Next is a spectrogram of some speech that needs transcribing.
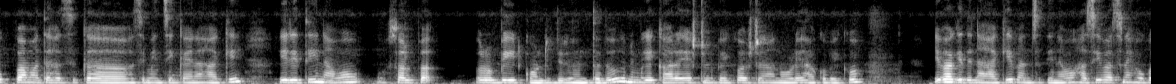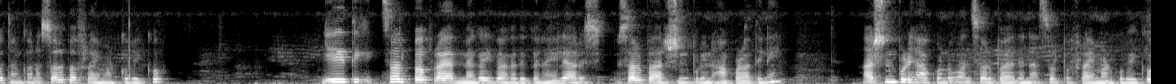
ಉಪ್ಪು ಮತ್ತು ಹಸಿ ಕ ಹಸಿಮೆಣಸಿನ್ಕಾಯಿನ ಹಾಕಿ ಈ ರೀತಿ ನಾವು ಸ್ವಲ್ಪ ರುಬ್ಬಿ ಇಟ್ಕೊಂಡಿದ್ದಿರುವಂಥದ್ದು ನಿಮಗೆ ಖಾರ ಎಷ್ಟು ಬೇಕೋ ಅಷ್ಟನ್ನು ನೋಡಿ ಹಾಕೋಬೇಕು. ಇವಾಗ ಇದನ್ನು ಹಾಕಿ ಒಂದ್ಸತಿ ನಾವು ಹಸಿ ವಾಸನೆ ಹೋಗೋ ತನಕ ಸ್ವಲ್ಪ ಫ್ರೈ ಮಾಡ್ಕೋಬೇಕು. ಈ ರೀತಿ ಸ್ವಲ್ಪ ಫ್ರೈ ಆದ್ಮ್ಯಾಗ ಇವಾಗ ಅದಕ್ಕೆ ನಾನು ಇಲ್ಲಿ ಅರಿಶಿ, ಸ್ವಲ್ಪ ಅರಿಶಿನ ಪುಡಿನ ಹಾಕ್ಕೊಳತ್ತೀನಿ ಅರಿಶಿನ ಪುಡಿ ಹಾಕ್ಕೊಂಡು ಒಂದು ಸ್ವಲ್ಪ ಅದನ್ನು ಸ್ವಲ್ಪ ಫ್ರೈ ಮಾಡ್ಕೋಬೇಕು.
